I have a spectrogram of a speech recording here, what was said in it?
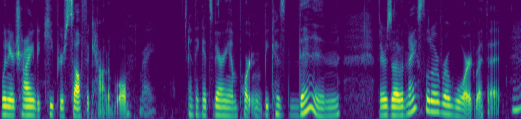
when you're trying to keep yourself accountable. right I think it's very important because then there's a nice little reward with it. Mhm.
